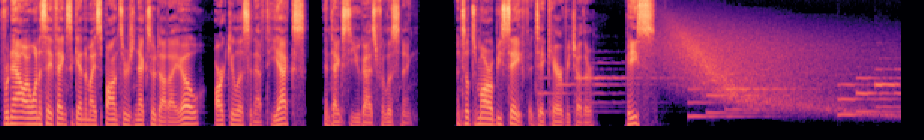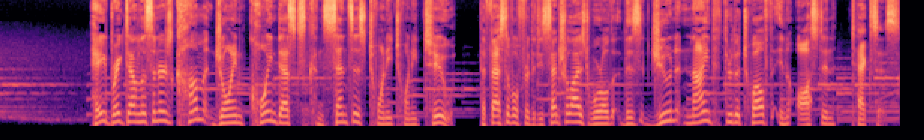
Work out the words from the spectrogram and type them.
For now, I want to say thanks again to my sponsors, Nexo.io, Arculus, and FTX, and thanks to you guys for listening. Until tomorrow, be safe and take care of each other. Peace. Hey, Breakdown listeners, come join Coindesk's Consensus 2022, the festival for the decentralized world, this June 9th through the 12th in Austin, Texas.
